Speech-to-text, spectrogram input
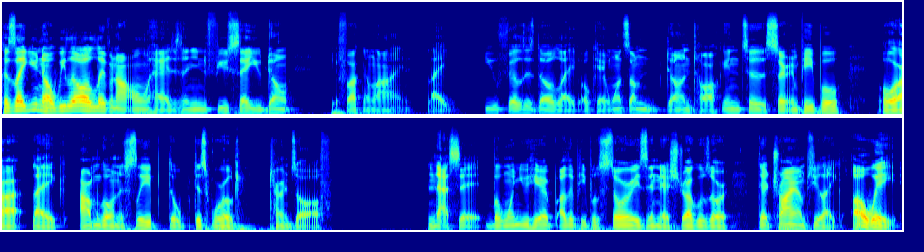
Cause like you know we all live in our own heads, and if you say you don't, you're fucking lying. Like you feel as though like okay, once I'm done talking to certain people, or I, like I'm going to sleep, the, this world turns off, and that's it. But when you hear other people's stories and their struggles or their triumphs, you're like, oh wait,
